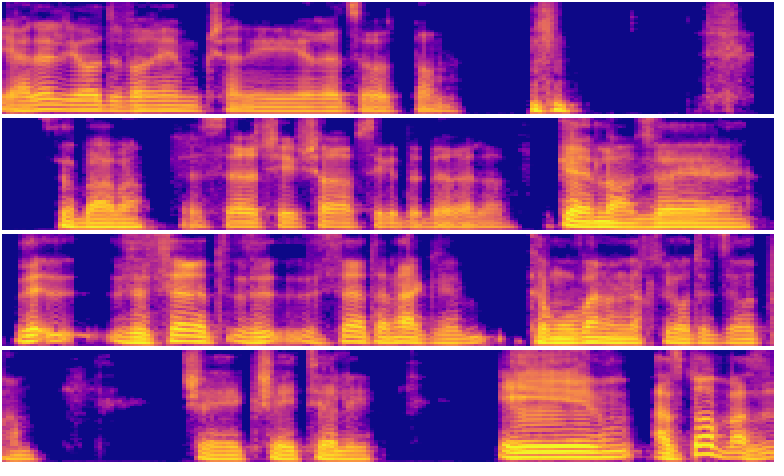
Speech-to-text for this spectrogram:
יעלה לי עוד דברים כשאני אראה את זה עוד פעם. סבבה. זה סרט שאי אפשר להפסיק לדבר עליו. כן, לא, זה, זה, זה סרט, זה, זה סרט ענק, וכמובן אני הולך לראות את זה עוד פעם, כשיצא לי. אמ, אז טוב, אז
